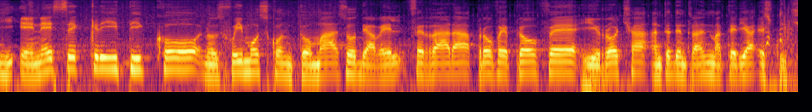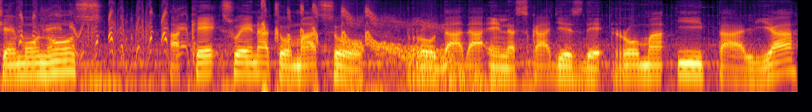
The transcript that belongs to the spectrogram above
Y en ese crítico nos fuimos con Tomaso de Abel Ferrara, profe, profe y Rocha. Antes de entrar en materia, escuchémonos. ¿A qué suena Tommaso? Rodada en las calles de Roma, Italia.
